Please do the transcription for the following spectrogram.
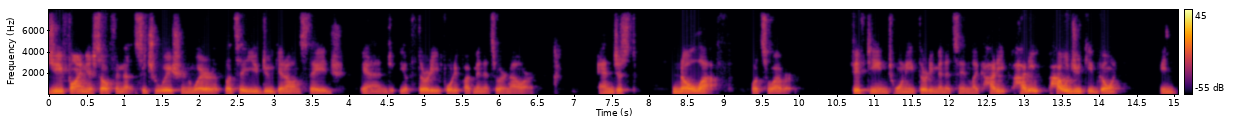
do you find yourself in that situation where let's say you do get on stage and you have 30 45 minutes or an hour and just no laugh whatsoever 15 20 30 minutes in like how do you how do you how would you keep going i mean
